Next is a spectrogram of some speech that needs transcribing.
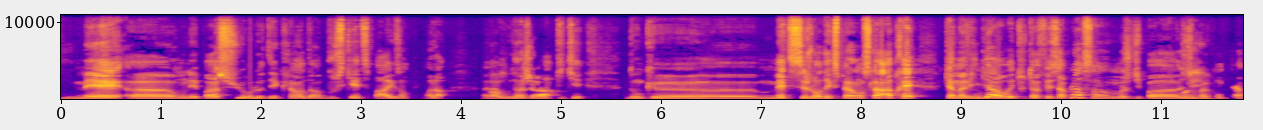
Mais euh, on n'est pas sur le déclin d'un Busquets, par exemple, voilà, euh, ou d'un Gérard Piqué. Donc euh, mettre ces joueurs d'expérience là. Après, Kamavinga aurait tout à fait sa place. Hein. Moi, je dis pas, je dis pas le contraire.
